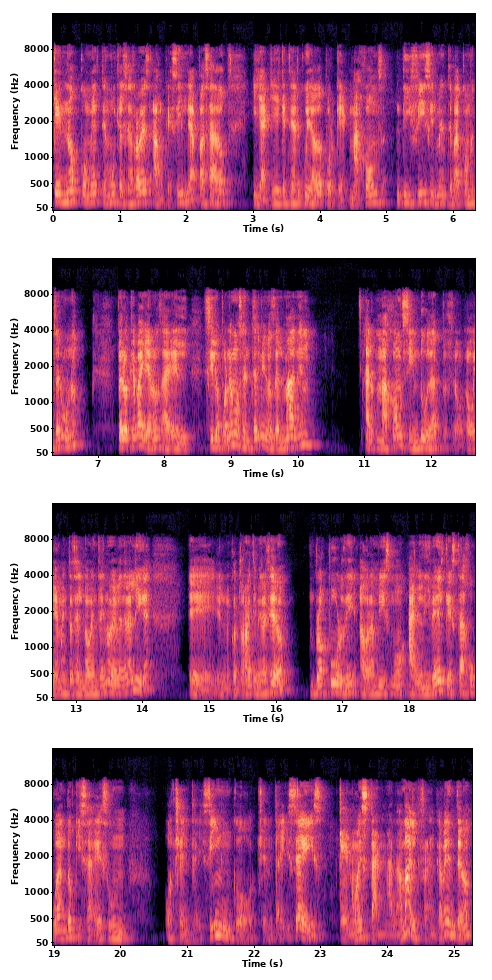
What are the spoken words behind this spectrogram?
que no comete muchos errores, aunque sí le ha pasado. Y aquí hay que tener cuidado porque Mahomes difícilmente va a cometer uno. Pero que vaya. O sea, el, si lo ponemos en términos del Madden, Mahomes sin duda, pues obviamente es el 99 de la liga, eh, en cuanto a rating me refiero, Brock Purdy ahora mismo al nivel que está jugando quizá es un 85, 86, que no está nada mal, francamente, ¿no?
